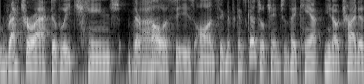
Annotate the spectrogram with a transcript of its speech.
retroactively change their wow. policies on significant schedule changes. They can't, you know, try to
